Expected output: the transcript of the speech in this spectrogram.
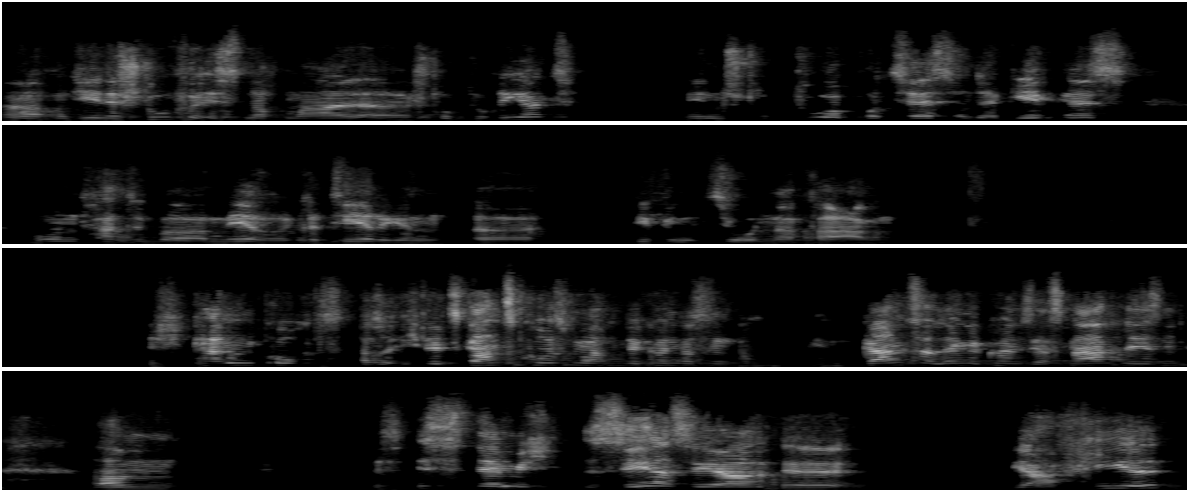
Ja, und jede Stufe ist nochmal äh, strukturiert in Struktur, Prozess und Ergebnis und hat über mehrere Kriterien äh, Definitionen erfahren. Ich kann kurz, also ich will es ganz kurz machen, wir können das in, in ganzer Länge, können Sie das nachlesen. Ähm, es ist nämlich sehr, sehr äh, ja, viel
